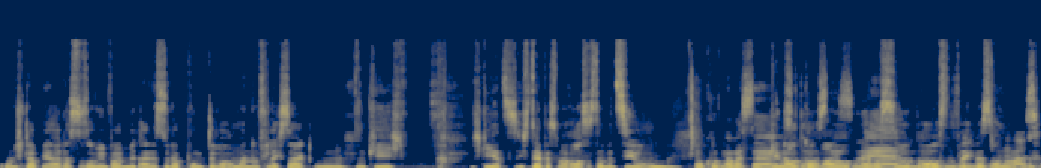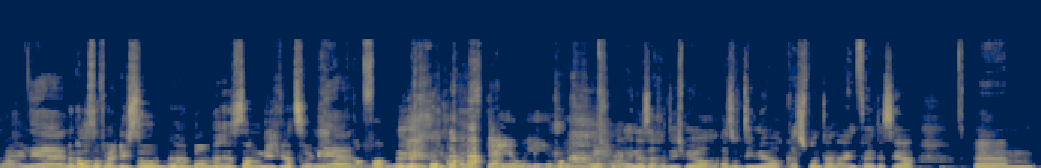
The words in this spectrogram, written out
Und ich glaube, ja, das ist auf jeden Fall mit eines so der Punkte, warum man dann vielleicht sagt, hm, okay, ich, ich gehe jetzt, ich steppe jetzt mal raus aus der Beziehung. Mhm. Und guck mal, was da, Genau, was so guck mal, draußen ne, ist. was so draußen vielleicht ist. Diese Und Auswahl. ja. wenn außer vielleicht nicht so äh, Bombe ist, dann gehe ich wieder zurück. Ja. Eine Sache, die ich mir auch, also die mir auch gerade spontan einfällt, ist ja, ähm,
